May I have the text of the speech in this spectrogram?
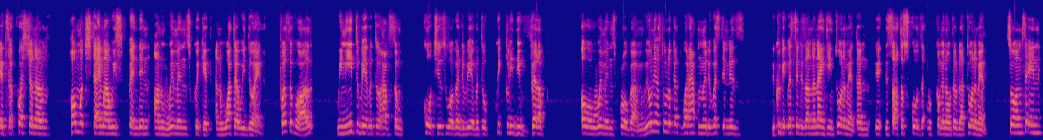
it's a question of how much time are we spending on women's cricket and what are we doing? First of all, we need to be able to have some coaches who are going to be able to quickly develop our women's program. We only have to look at what happened with the West Indies, the Cricket West Indies under 19 tournament and the, the sort of scores that were coming out of that tournament. So I'm saying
